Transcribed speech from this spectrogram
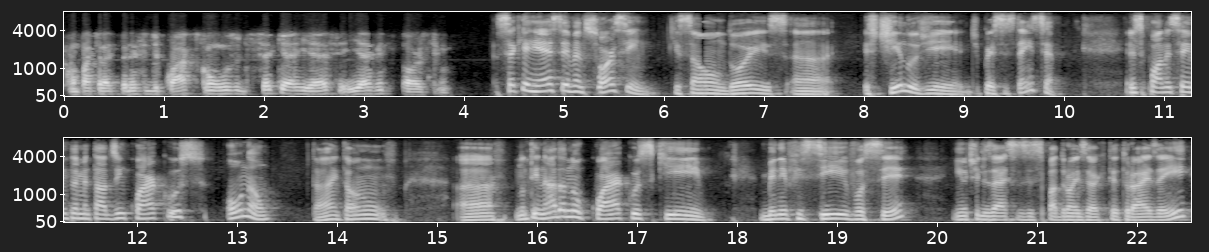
compartilhar a experiência de Quarks com o uso de CQRS e Event Sourcing. CQRS e Event Sourcing, que são dois uh, estilos de, de persistência, eles podem ser implementados em Quarkus ou não. Tá? Então, uh, não tem nada no Quarkus que beneficie você em utilizar esses, padrões arquiteturais aí,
